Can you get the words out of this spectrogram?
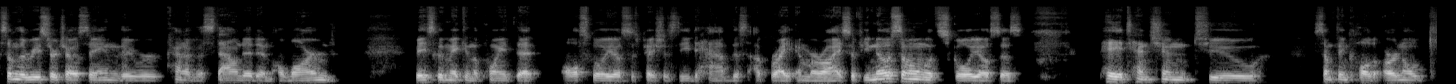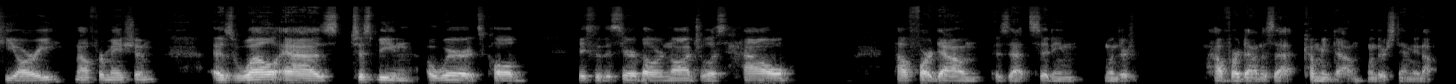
some of the research I was saying, they were kind of astounded and alarmed, basically making the point that all scoliosis patients need to have this upright MRI. So if you know someone with scoliosis, pay attention to something called Arnold Chiari malformation, as well as just being aware it's called basically the cerebellar nodulus. How how far down is that sitting when they're how far down is that coming down when they're standing up?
